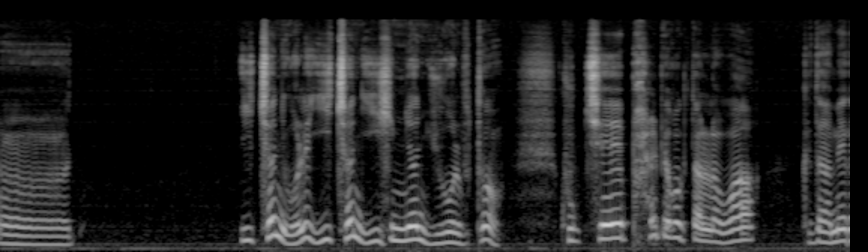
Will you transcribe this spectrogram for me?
어, 2000 원래 2020년 6월부터 국채 800억 달러와 그 다음에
